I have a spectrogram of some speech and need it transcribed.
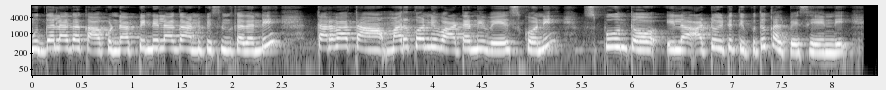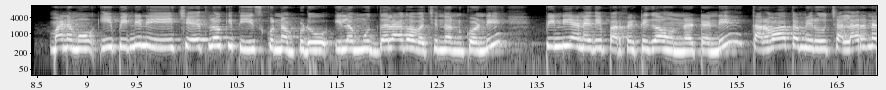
ముద్దలాగా కాకుండా పిండిలాగా అనిపిస్తుంది కదండి. తర్వాత మరికొన్ని వాటర్ని వేసుకొని స్పూన్తో ఇలా అటు ఇటు తిప్పుతూ కలిపేసేయండి. మనము ఈ పిండిని చేతిలోకి తీసుకున్నప్పుడు ఇలా ముద్దలాగా వచ్చిందనుకోండి పిండి అనేది పర్ఫెక్ట్గా ఉన్నట్టండి. తర్వాత మీరు చల్లారిన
